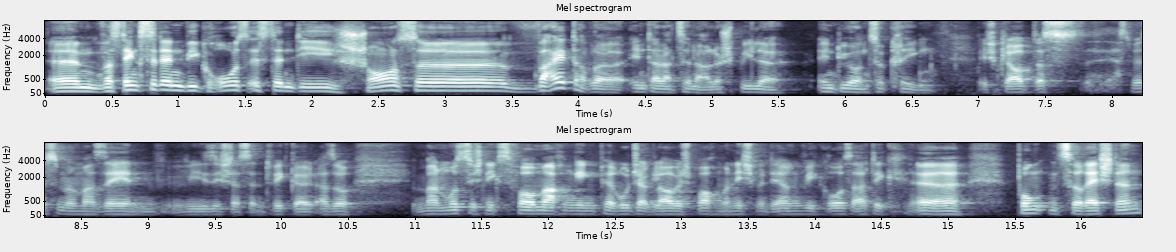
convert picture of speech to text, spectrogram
Ähm, was denkst du denn, wie groß ist denn die Chance, weitere internationale Spiele in Düren zu kriegen? Ich glaube, das, das müssen wir mal sehen, wie sich das entwickelt. Also man muss sich nichts vormachen. Gegen Perugia, glaube ich, braucht man nicht mit irgendwie großartig äh, Punkten zu rechnen.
